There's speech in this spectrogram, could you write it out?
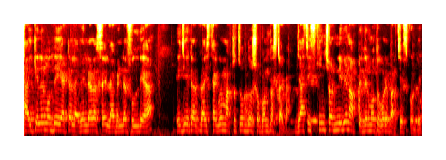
সাইকেলের মধ্যে একটা ল্যাভেন্ডার আছে ল্যাভেন্ডার ফুল দেয়া। এই যে এটার প্রাইস থাকবে মাত্র চোদ্দশো পঞ্চাশ টাকা। জাস্ট স্ক্রিনশট নিবেন আপনাদের মতো করে পারচেস করবেন।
